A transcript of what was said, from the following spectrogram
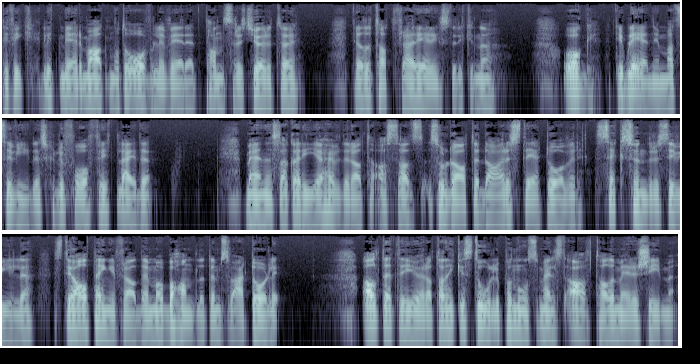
De fikk litt mer mat mot å overlevere et pansret kjøretøy de hadde tatt fra regjeringsstyrkene, og de ble enige om at sivile skulle få fritt leide. Men Zakaria hevder at Assads soldater da arresterte over 600 sivile, stjal penger fra dem og behandlet dem svært dårlig. Alt dette gjør at han ikke stoler på noe som helst avtale med regimet.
